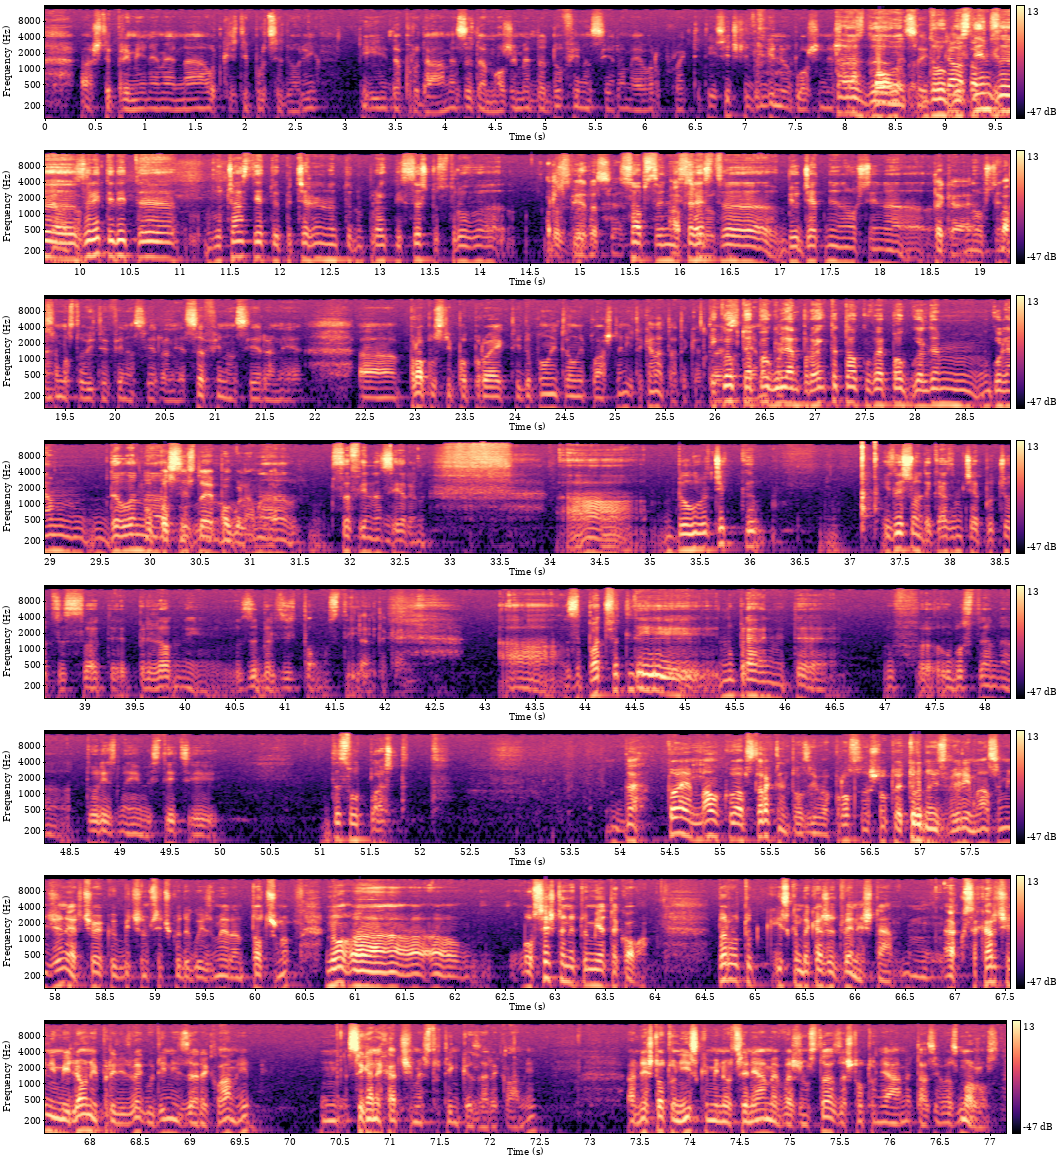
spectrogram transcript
ще преминем на открити процедури и да продаваме, за да можем да дофинансираме европроектите и всички други неотложни неща. Тоест да, болница да обясним за зрителите, участието и печеленето на проекти също струва Разбира се. Собствени Абсолютно. средства, бюджетни на община. Така е. На община. Това са мостовите финансирания, съфинансирания, а, пропусти по проекти, допълнителни плащания и така нататък. И колкото е по-голям проект, толкова е по-голям голям дъла на, Опасността е по-голяма, на да. съфинансиране. А, Белоречик, излишно е да казвам, че е прочут със своите природни забележителности. Да, така е. А, започват ли направените в областта на туризма и инвестиции да се отплащат? Да, той е малко абстрактен този въпрос, защото е трудно измерим. Аз съм инженер, човек обичам всичко да го измерям точно, но а, а, усещането ми е такова. Първо тук искам да кажа две неща. Ако са харчени милиони преди две години за реклами, сега не харчиме стотинка за реклами, а не защото не искаме и не оценяваме важността, защото нямаме тази възможност.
